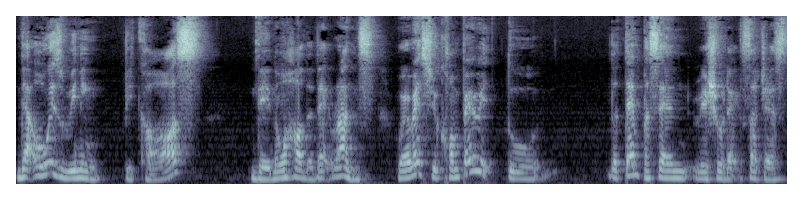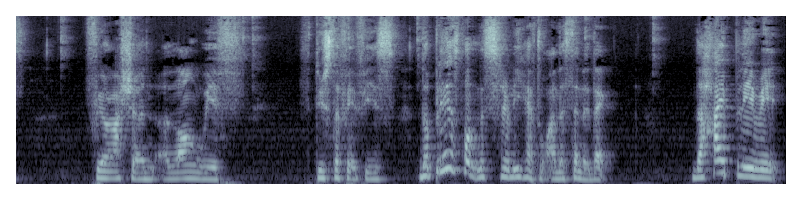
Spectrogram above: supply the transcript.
they're always winning because they know how the deck runs. Whereas you compare it to the 10% ratio deck, such as Fiora Shen along with Twisted Fate Fizz, the players don't necessarily have to understand the deck. The high play rate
